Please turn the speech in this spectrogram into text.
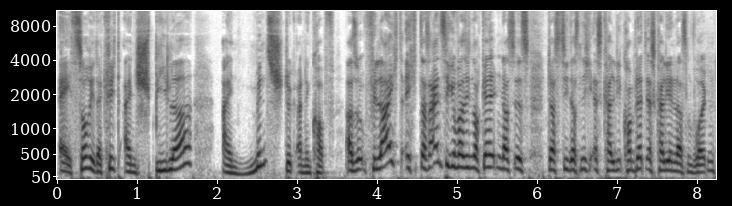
ey, sorry, da kriegt ein Spieler ein Münzstück an den Kopf. Also vielleicht, ich, das Einzige, was ich noch gelten lasse, ist, dass die das nicht eskali komplett eskalieren lassen wollten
